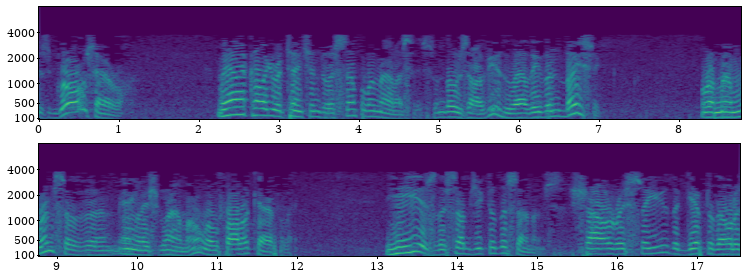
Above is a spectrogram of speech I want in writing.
is gross error. May I call your attention to a simple analysis from those of you who have even basic remembrance of uh, English grammar will follow carefully. Ye is the subject of the sentence, shall receive the gift of the Holy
